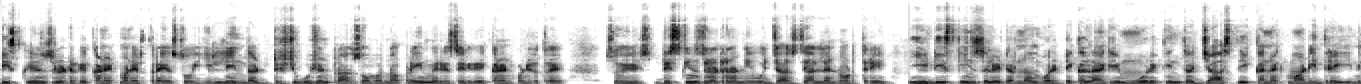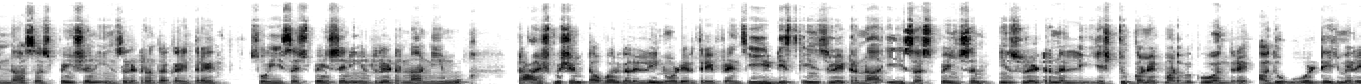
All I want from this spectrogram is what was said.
ಡಿಸ್ಕ್ ಇನ್ಸುಲೇಟರ್ಗೆ ಕನೆಕ್ಟ್ ಮಾಡಿರ್ತಾರೆ. ಸೊ ಇಲ್ಲಿಂದ ಡಿಸ್ಟ್ರಿಬ್ಯೂಷನ್ ಟ್ರಾನ್ಸ್ಫಾರ್ಮರ್ನ ಪ್ರೈಮರಿ ಸೈಡ್ಗೆ ಕನೆಕ್ಟ್ ಮಾಡಿರ್ತಾರೆ. ಸೊ ಈ ಡಿಸ್ಕ್ ಇನ್ಸುಲೇಟರ್ನ ನೀವು ಜಾಸ್ತಿ ಅಲ್ಲೇ ನೋಡ್ತೀರಿ. ಈ ಡಿಸ್ಕ್ ಇನ್ಸುಲೇಟರ್ನ ವರ್ಟಿಕಲ್ ಆಗಿ ಮೂರಕ್ಕಿಂತ ಜಾಸ್ತಿ ಕನೆಕ್ಟ್ ಮಾಡಿದ್ರೆ ಇದನ್ನ ಸಸ್ಪೆನ್ಷನ್ ಇನ್ಸುಲೇಟರ್ ಅಂತ ಕರೀತಾರೆ. ಸೊ ಈ ಸಸ್ಪೆನ್ಷನ್ ಇನ್ಸುಲೇಟರ್ನ ನೀವು ಟ್ರಾನ್ಸ್ಮಿಷನ್ ಟವರ್ಗಳಲ್ಲಿ ನೋಡಿರ್ತೀರಿ ಫ್ರೆಂಡ್ಸ್ ಈ ಡಿಸ್ಕ್ ಇನ್ಸುಲೇಟರ್ನ, ಈ ಸಸ್ಪೆನ್ಷನ್ ಇನ್ಸುಲೇಟರ್ನಲ್ಲಿ ಎಷ್ಟು ಕನೆಕ್ಟ್ ಮಾಡಬೇಕು ಅಂದ್ರೆ ಅದು ವೋಲ್ಟೇಜ್ ಮೇಲೆ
